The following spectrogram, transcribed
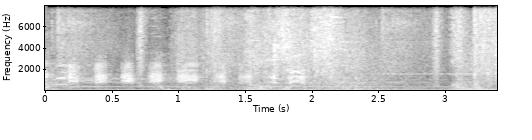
Ha ha ha ha ha ha!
